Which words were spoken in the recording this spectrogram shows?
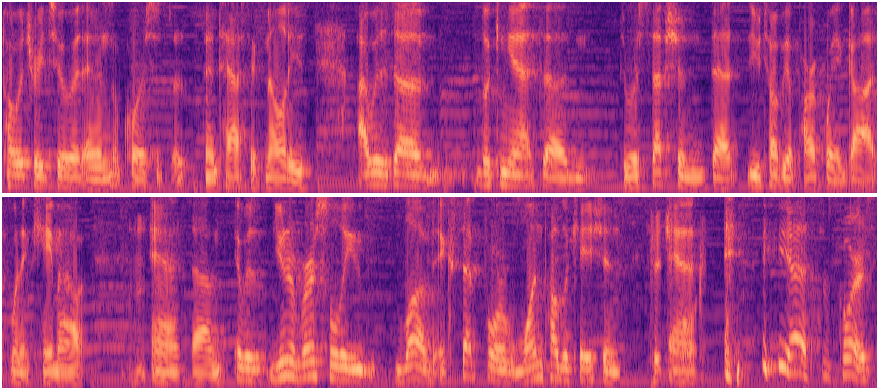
poetry to it, and of course, fantastic melodies. I was uh, looking at uh, the reception that Utopia Parkway got when it came out and um, it was universally loved except for one publication. Pitchfork. Yes, of course.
